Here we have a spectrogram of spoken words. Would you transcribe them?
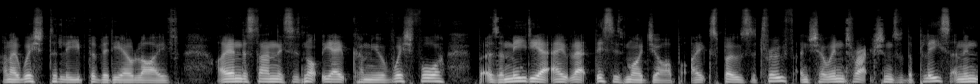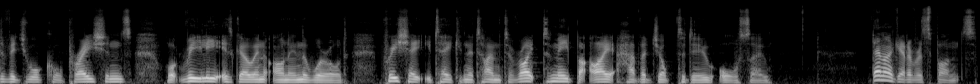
and I wish to leave the video live. I understand this is not the outcome you have wished for, but as a media outlet, this is my job. I expose the truth and show interactions with the police and individual corporations what really is going on in the world. Appreciate you taking the time to write to me, but I have a job to do also. Then I get a response.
